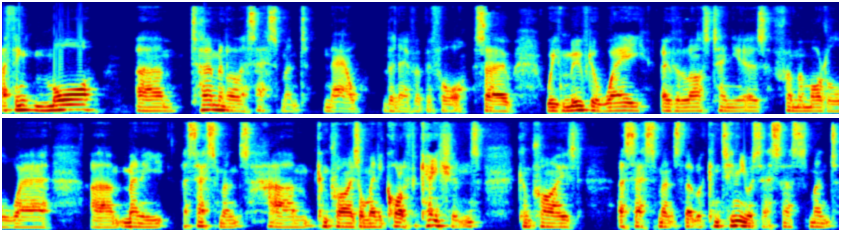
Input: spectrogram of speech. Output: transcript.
I think, more um, terminal assessment now than ever before. So we've moved away over the last 10 years from a model where um, many assessments um, comprised or many qualifications comprised assessments that were continuous assessment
